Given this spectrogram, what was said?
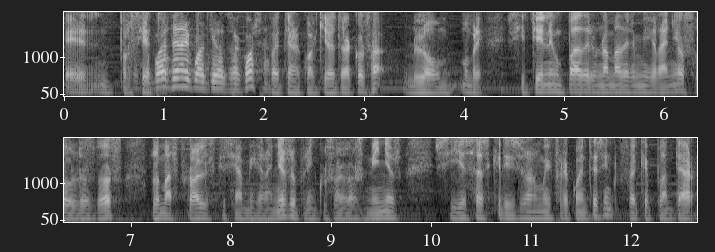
eh, por cierto, puede tener cualquier otra cosa. Puede tener cualquier otra cosa. Lo, hombre, si tiene un padre o una madre migrañoso, los dos, lo más probable es que sea migrañoso, pero incluso en los niños, si esas crisis son muy frecuentes, incluso hay que plantear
